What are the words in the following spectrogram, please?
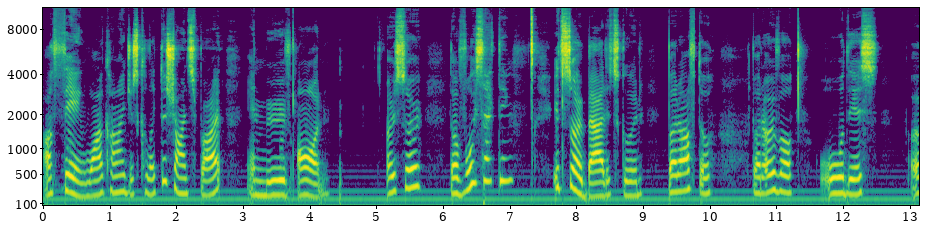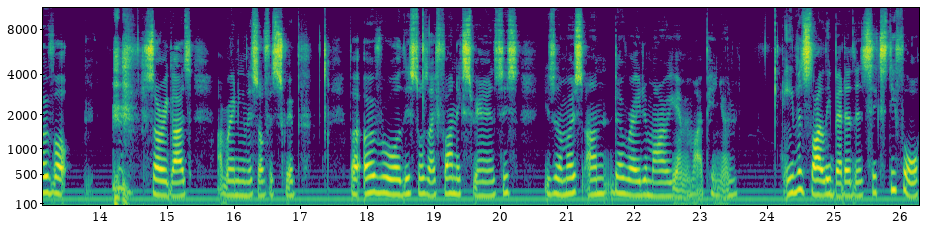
a thing? Why can't I just collect the shine sprite and move on? Also, the voice acting, it's so bad, it's good. But after, but over all this, over, sorry guys, I'm reading this off a script. But overall, this was a fun experience. This is the most underrated Mario game in my opinion. Even slightly better than 64.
